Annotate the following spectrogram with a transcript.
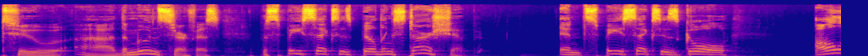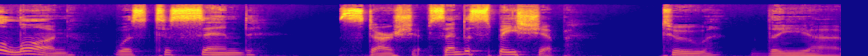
to uh, the moon surface, but SpaceX is building Starship. And SpaceX's goal all along was to send Starship, send a spaceship to the uh,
